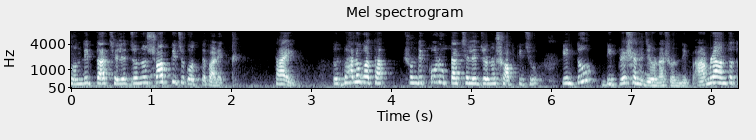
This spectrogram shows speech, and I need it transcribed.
সন্দীপ তার ছেলের জন্য সব কিছু করতে পারে। তাই, তো ভালো কথা, সন্দীপ করুক তার ছেলের জন্য সব কিছু কিন্তু ডিপ্রেশনে যেও না সন্দীপ। আমরা অন্তত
